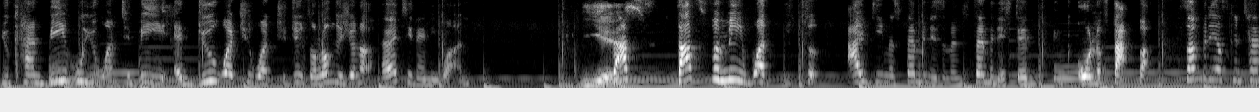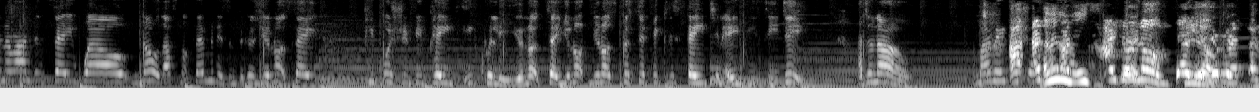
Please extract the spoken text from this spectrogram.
you can be who you want to be and do what you want to do so long as you're not hurting anyone Yes. that's that's for me what so I deem as feminism and feminist and all of that. But somebody else can turn around and say, well, no, that's not feminism because you're not saying people should be paid equally. You're not saying you're not you're not specifically stating A B C D. I don't know. Am I making I- sense? i mean I don't know, Yeah, you know, yeah, Greta.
